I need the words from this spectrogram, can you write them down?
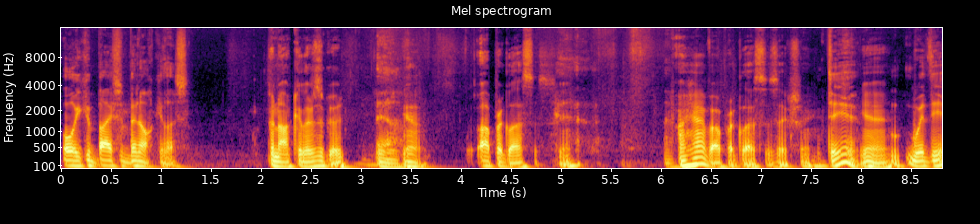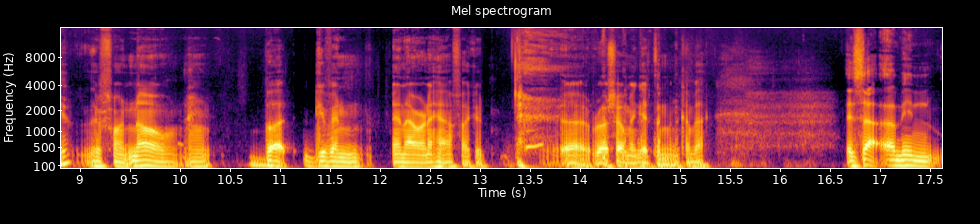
Or you could buy some binoculars. Binoculars are good. Yeah. Yeah. Opera glasses. Yeah. I have opera glasses actually. Do you? Yeah. With you? They're fun. No, no. But given an hour and a half, I could uh, rush home and get them and come back. Is that, I mean,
